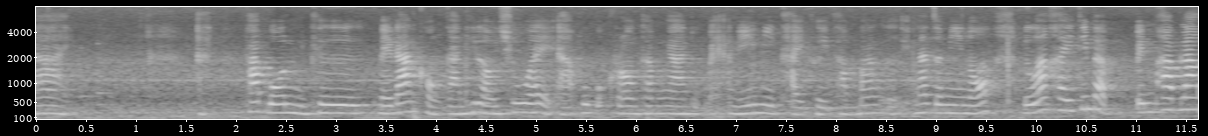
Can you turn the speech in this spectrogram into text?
ได้ ภาพบนคือในด้านของการที่เราช่วยผู้ปกครองทำงานถูกไหมอันนี้มีใครเคยทำบ้างเอ่ยน่าจะมีเนาะหรือว่าใครที่แบบเป็นภาพล่าง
